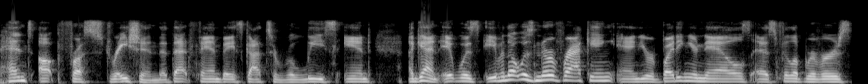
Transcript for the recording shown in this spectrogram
pent up frustration that that fan base got to release. And again, it was even though it was nerve wracking and you were biting your nails as Philip Rivers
